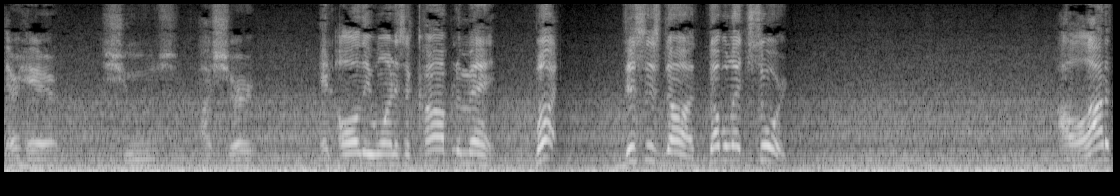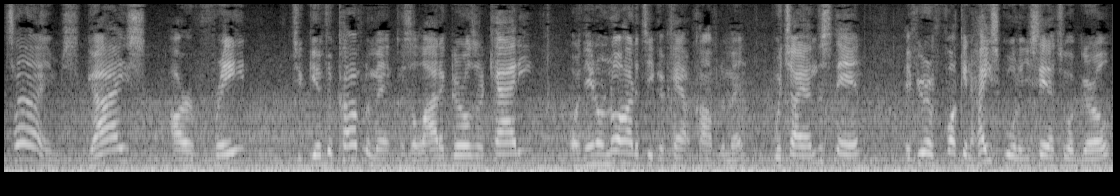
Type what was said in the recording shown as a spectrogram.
their hair, shoes, a shirt, and all they want is a compliment. But this is the double-edged sword a lot of times guys are afraid to give the compliment because a lot of girls are catty or they don't know how to take a compliment, which I understand. If you're in fucking high school and you say that to a girl,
